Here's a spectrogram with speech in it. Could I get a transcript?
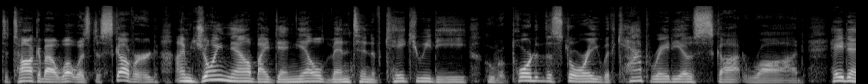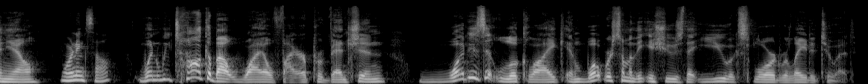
To talk about what was discovered, I'm joined now by Danielle Venton of KQED, who reported the story with Cap Radio's Scott Rodd. Hey, Danielle. Morning, Saul. When we talk about wildfire prevention, what does it look like, and what were some of the issues that you explored related to it?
